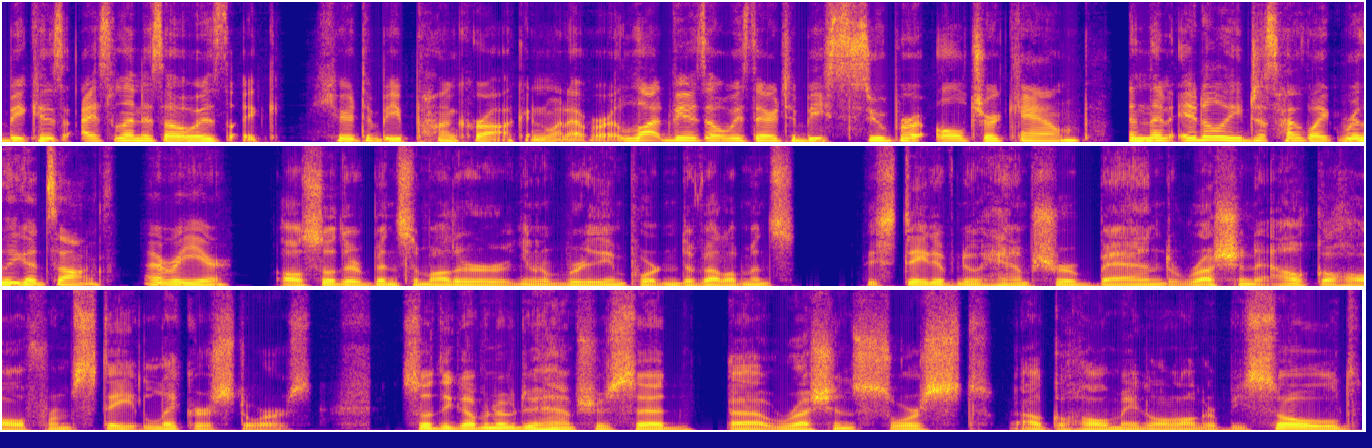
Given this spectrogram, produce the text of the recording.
because Iceland is always like here to be punk rock and whatever. Latvia is always there to be super ultra camp. And then Italy just has like really good songs every year. Also, there have been some other, you know, really important developments. the state of New Hampshire banned Russian alcohol from state liquor stores. So the governor of New Hampshire said uh, Russian sourced alcohol may no longer be sold.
